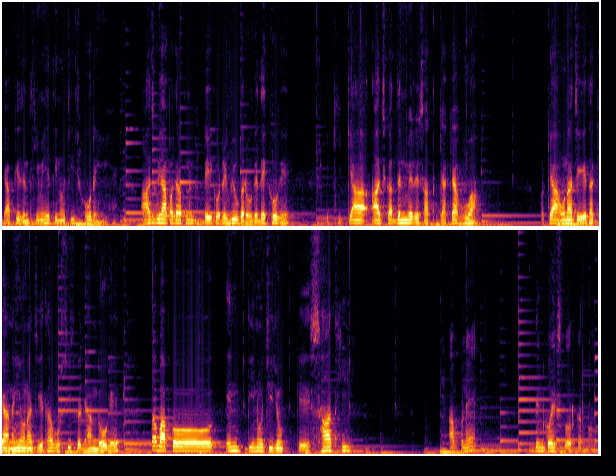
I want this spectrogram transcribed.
कि आपकी ज़िंदगी में ये तीनों चीज़ हो रही हैं। आज भी आप अगर अपने डे को रिव्यू करोगे, देखोगे कि क्या आज का दिन मेरे साथ क्या क्या हुआ और क्या होना चाहिए था, क्या नहीं होना चाहिए था, उस चीज़ पर ध्यान दोगे, तब आपको इन तीनों चीज़ों के साथ ही अपने दिन को एक्सप्लोर कर पाओगे।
